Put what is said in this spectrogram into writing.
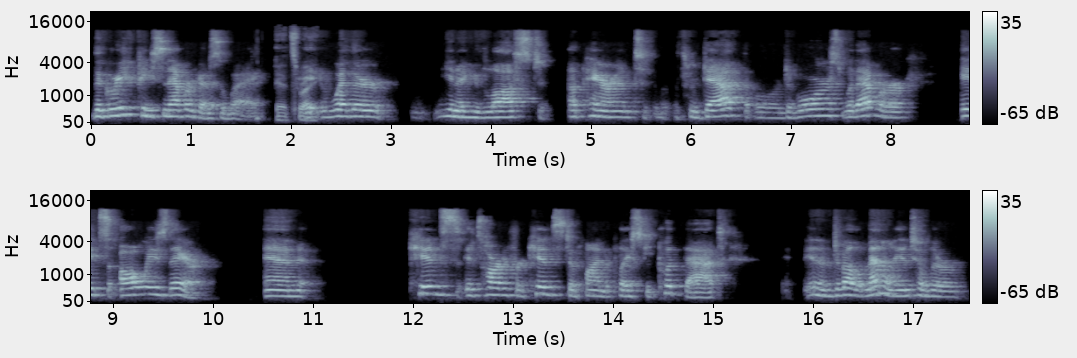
the grief piece never goes away. That's right. It, whether, you know, you've lost a parent through death or divorce, whatever, it's always there. And kids, it's harder for kids to find a place to put that you know, developmentally until they're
